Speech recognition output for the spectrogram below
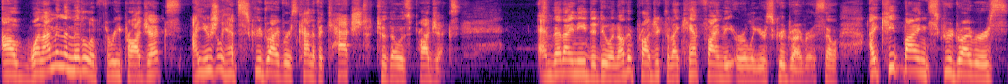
Uh, when I'm in the middle of three projects, I usually have screwdrivers kind of attached to those projects. And then I need to do another project and I can't find the earlier screwdrivers. So I keep buying screwdrivers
